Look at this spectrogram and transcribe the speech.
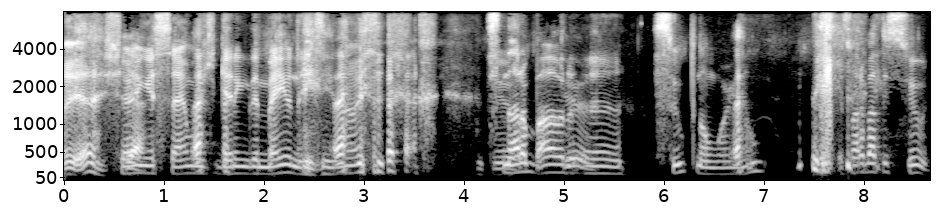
Yeah, sharing yeah. a sandwich, getting the mayonnaise. You know, it's Dude, not about uh, soup no more. You know, it's not about the suit.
